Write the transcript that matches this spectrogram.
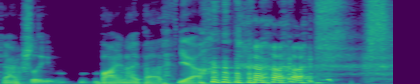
to actually buy an iPad. Yeah.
